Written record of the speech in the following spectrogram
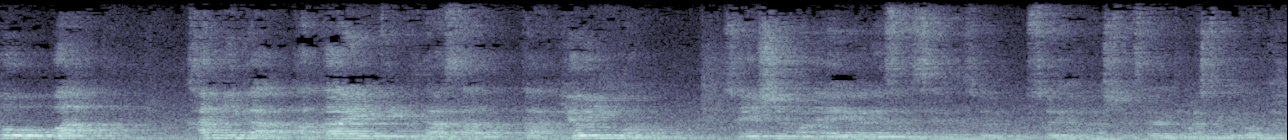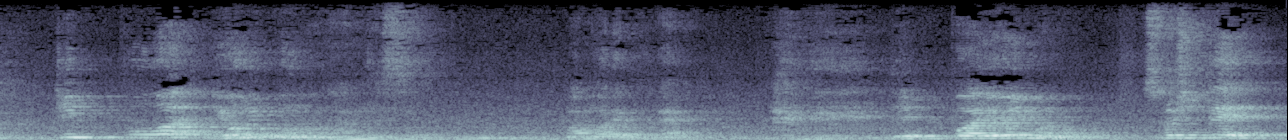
法は神が与えてくださった良いもの。先週もね米先生がそういうそういう話をされてましたけど立法は良いものなんですよ。守ればね。立法は良いもの。そして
